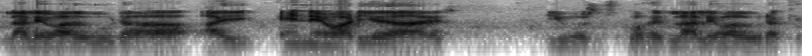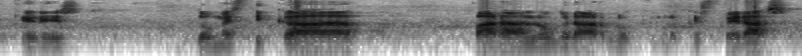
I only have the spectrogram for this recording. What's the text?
la levadura hay N variedades y vos escoges la levadura que querés domesticada para lograr lo, lo que esperas.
